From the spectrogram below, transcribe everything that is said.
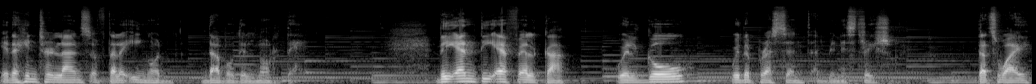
in the hinterlands of Talaingod, Davao del Norte. The NTFL-CAC will go with the present administration. That's why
